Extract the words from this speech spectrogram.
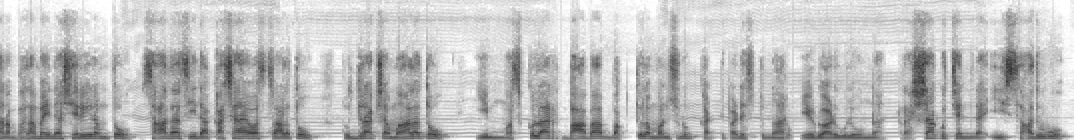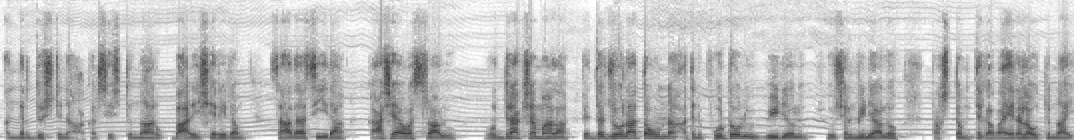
తన బలమైన శరీరంతో సాదాసీదా కషాయ వస్త్రాలతో రుద్రాక్ష మాలతో ఈ మస్కులర్ బాబా భక్తుల మనసును కట్టిపడేస్తున్నారు. ఏడు అడుగులు ఉన్న రష్యాకు చెందిన ఈ సాధువు అందరి దృష్టిని ఆకర్షిస్తున్నారు. భారీ శరీరం సాదాసీదా కాషాయ వస్త్రాలు రుద్రాక్షమాల పెద్ద జోలాతో ఉన్న అతని ఫోటోలు వీడియోలు సోషల్ మీడియాలో ప్రస్తుతం తెగ వైరల్ అవుతున్నాయి.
